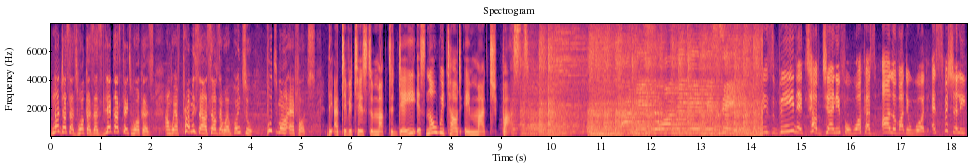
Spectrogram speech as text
not just as workers, as Lagos State workers. And we have promised ourselves that we're going to put more efforts. The activities to mark today is not without a march past. A tough journey for workers all over the world, especially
